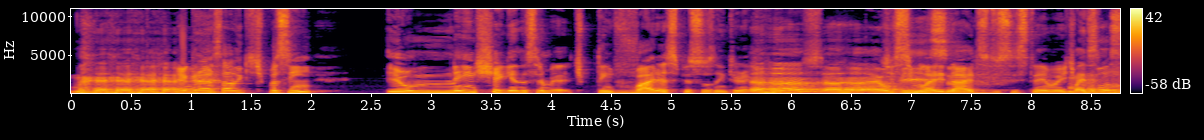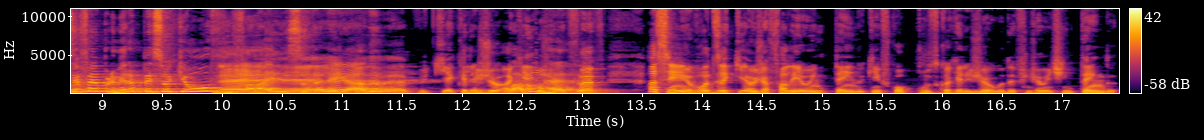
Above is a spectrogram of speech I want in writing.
é engraçado que, tipo assim. Eu nem cheguei nesse. Tipo, tem várias pessoas na internet. Aham, uh aham, -huh, uh -huh, eu De similariades do sistema. E, tipo, Mas assim, você foi a primeira pessoa que eu ouvi é, falar isso, tá ligado? É, é porque aquele jogo. Papo aquele reto. jogo foi Assim, eu vou dizer que eu já falei, eu entendo quem ficou puto com aquele jogo, eu definitivamente entendo.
